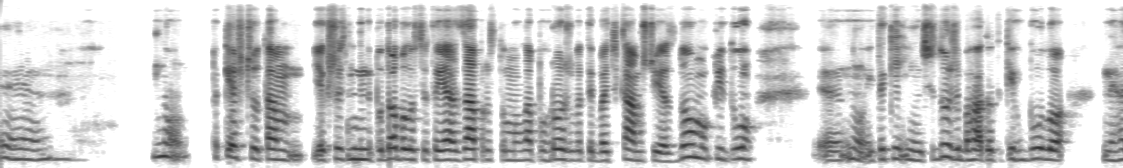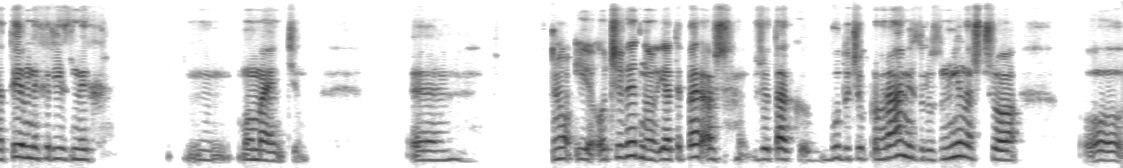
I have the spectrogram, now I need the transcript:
Е, ну, таке, що там, як щось мені не подобалося, то я запросто могла погрожувати батькам, що я з дому піду, е, ну і таке інше. Дуже багато таких було негативних різних моментів. Е, ну і очевидно, я тепер аж вже так, будучи в програмі, зрозуміла, що о,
